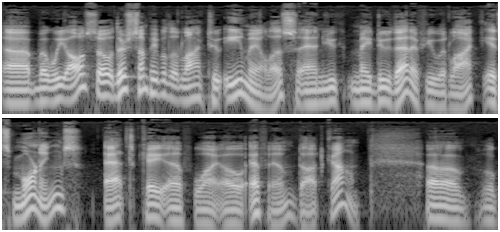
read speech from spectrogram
Uh, but we also, there's some people that like to email us, and you may do that if you would like. It's mornings at kfyofm.com. Uh, well,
